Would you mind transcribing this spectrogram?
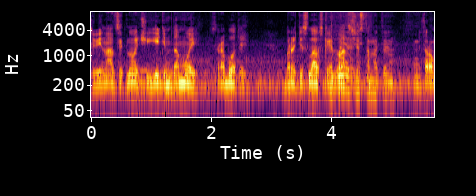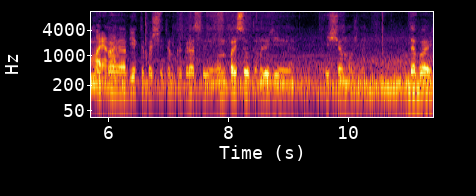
12 ночи, едем домой с работы. Братиславская, 20, сейчас там это... метро Марина. по- Объекты большие там как раз, и он просил, там люди еще можно добавить,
